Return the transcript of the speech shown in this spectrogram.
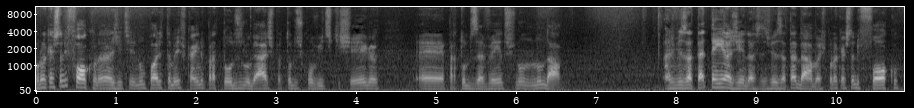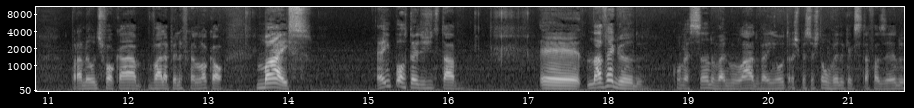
por uma questão de foco, né? A gente não pode também ficar indo para todos os lugares, para todos os convites que chegam, é, para todos os eventos, não, não dá. Às vezes até tem agenda, às vezes até dá, mas por uma questão de foco, para não desfocar, vale a pena ficar no local. Mas é importante a gente estar tá, é, navegando, conversando, vai num lado, vai em outro, as pessoas estão vendo o que, é que você está fazendo,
